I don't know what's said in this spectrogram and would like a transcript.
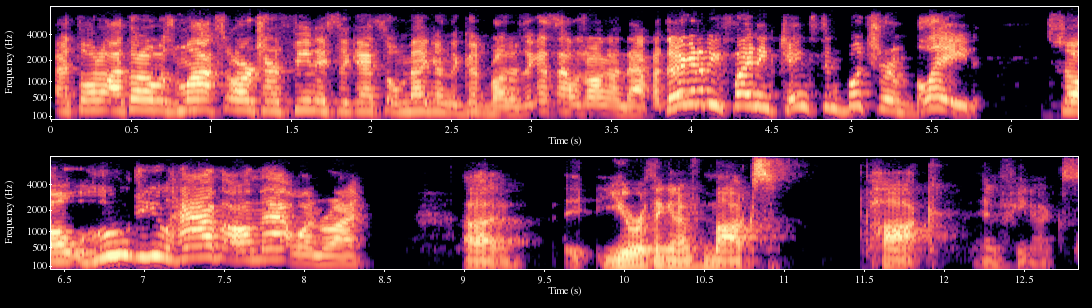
I thought I thought it was Mox Archer and Fénix against Omega and the Good Brothers. I guess I was wrong on that. But they're going to be fighting Kingston Butcher and Blade. So who do you have on that one, Ryan? Uh, you were thinking of Mox, Pac, and Fénix.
